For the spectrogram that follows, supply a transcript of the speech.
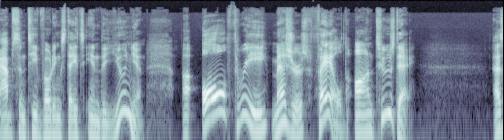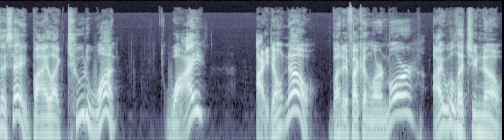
absentee voting states in the Union. Uh, all three measures failed on Tuesday. As I say, by like two to one. Why? I don't know. But if I can learn more, I will let you know.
